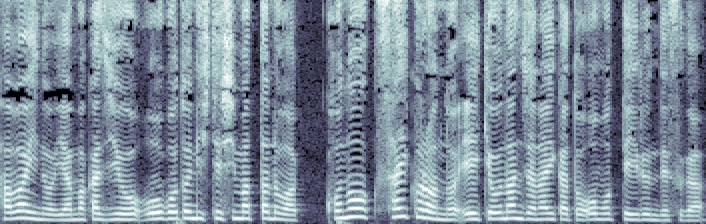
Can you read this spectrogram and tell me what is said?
ハワイの山火事を大ごとにしてしまったのはこのサイクロンの影響なんじゃないかと思っているんですが、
